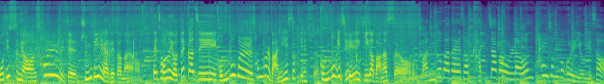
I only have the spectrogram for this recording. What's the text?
곧 있으면 설 이제 준비해야 되잖아요. 근데 저는 여태까지 전복을 선물을 많이 했었긴 했어요. 전복이 제일 인기가 많았어요. 완도 바다에서 갓 잡아 올라온 활전복을 이용해서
